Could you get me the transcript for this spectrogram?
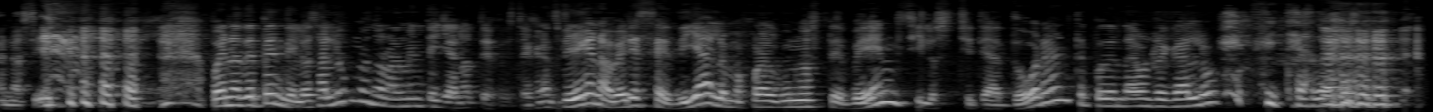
Ah, no, sí. bueno, depende. Los alumnos normalmente ya no te festejan. Si te llegan a ver ese día, a lo mejor algunos te ven. Si, los, si te adoran, te pueden dar un regalo. Sí, te adoro.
